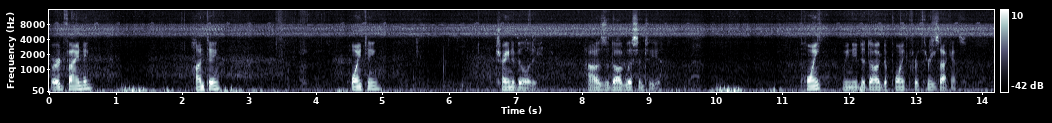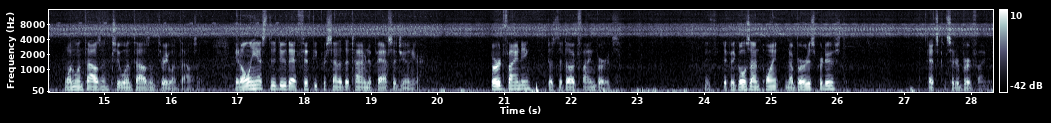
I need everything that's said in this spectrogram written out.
Bird finding, hunting, pointing, trainability. How does the dog listen to you? Point, we need the dog to point for three seconds. One 1,000, two 1,000, three 1,000. It only has to do that 50% of the time to pass a junior. Bird finding, does the dog find birds? If, if it goes on point and a bird is produced, that's considered bird finding.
